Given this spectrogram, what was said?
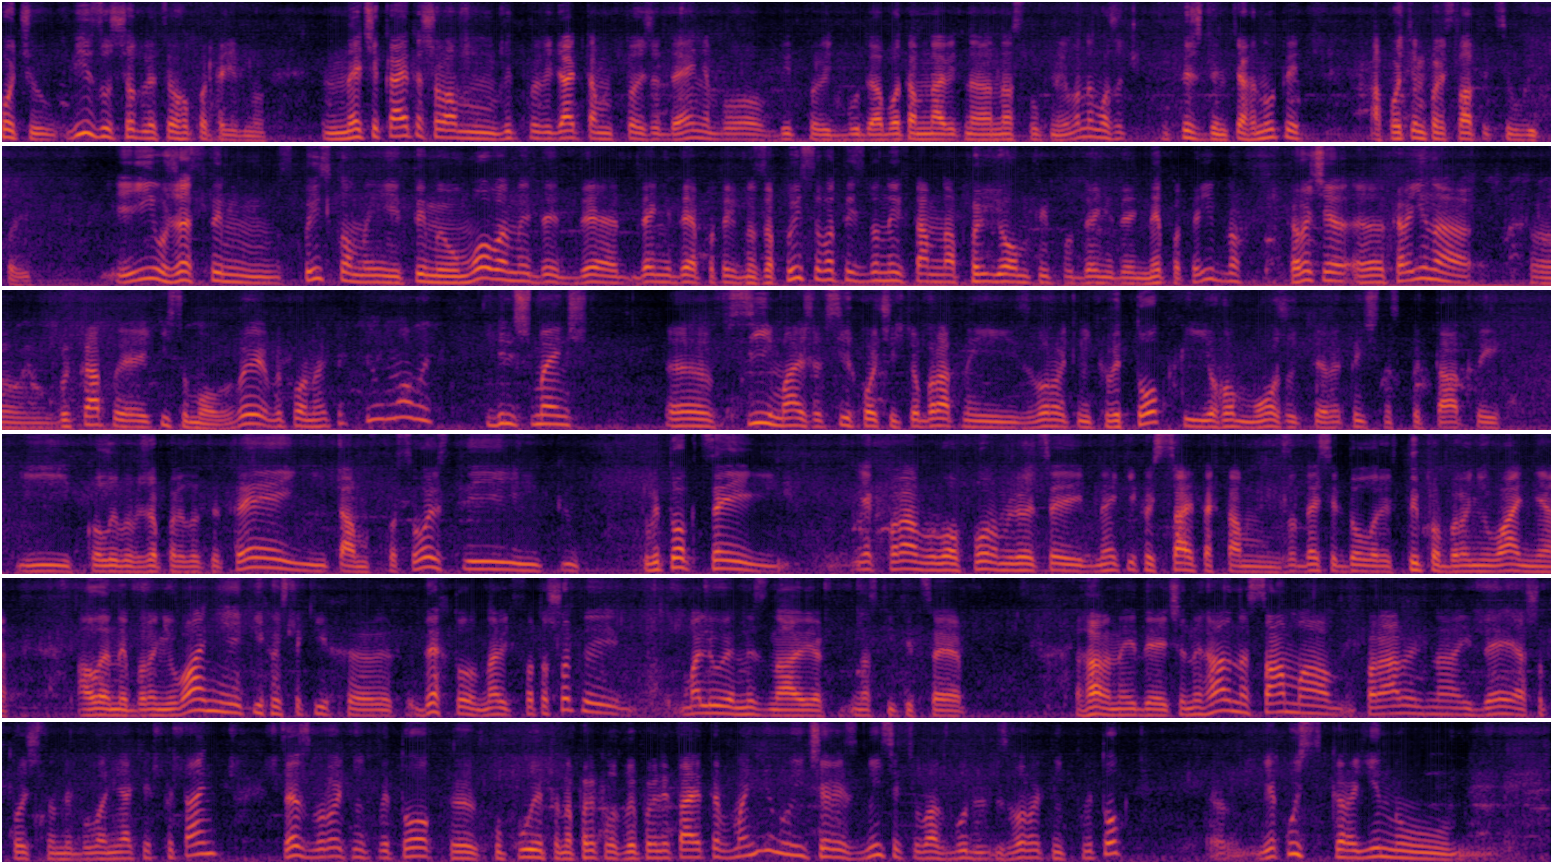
Хочу візу, що для цього потрібно. Не чекайте, що вам відповідять там в той же день, або відповідь буде, або там навіть на наступний. Вони можуть тиждень тягнути, а потім прислати цю відповідь. І вже з тим списком і тими умовами, де, де, де ніде потрібно записуватись до них там на прийом, типу, де ніде не потрібно. Коротше, е, країна е, викатує якісь умови. Ви виконуєте ці умови більш-менш. Е, Всі, майже всі хочуть обратний зворотній квиток, і його можуть теоретично спитати. І коли ви вже прилетите, і там в посольстві. Квиток цей як правило, оформлюється на якихось сайтах там за 10 доларів типу бронювання, але не бронювання якихось таких. е, Дехто навіть в фотошопі малює, не знаю, як наскільки це гарна ідея чи не гарна. Сама правильна ідея, щоб точно не було ніяких питань. Це зворотній квиток. е, Купуєте, наприклад, ви прилітаєте в Манілу, і через місяць у вас буде зворотній квиток е, в якусь країну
